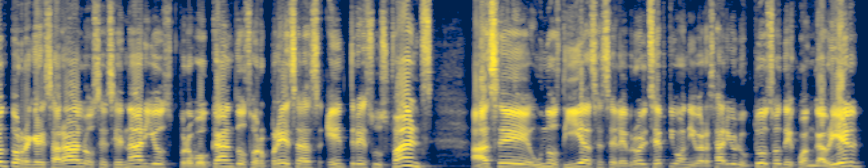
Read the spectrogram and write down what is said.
pronto regresará a los escenarios provocando sorpresas entre sus fans. Hace unos días se celebró el séptimo aniversario luctuoso de Juan Gabriel,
